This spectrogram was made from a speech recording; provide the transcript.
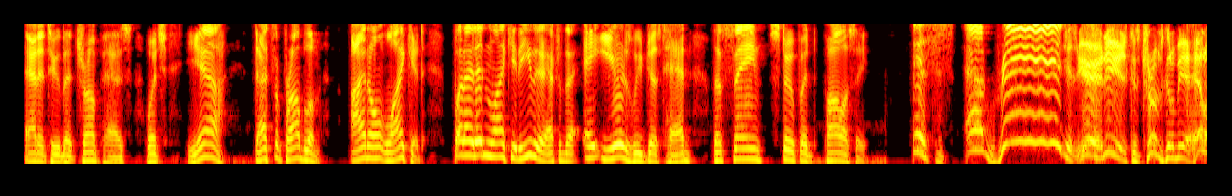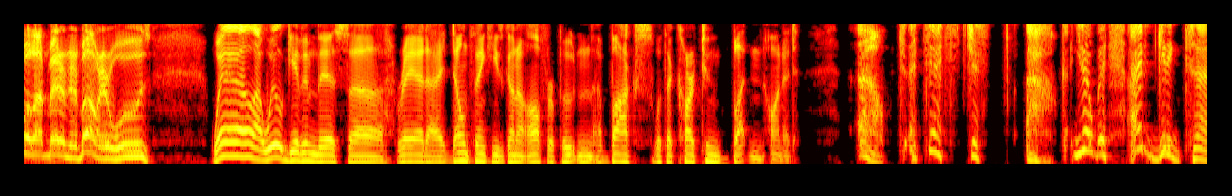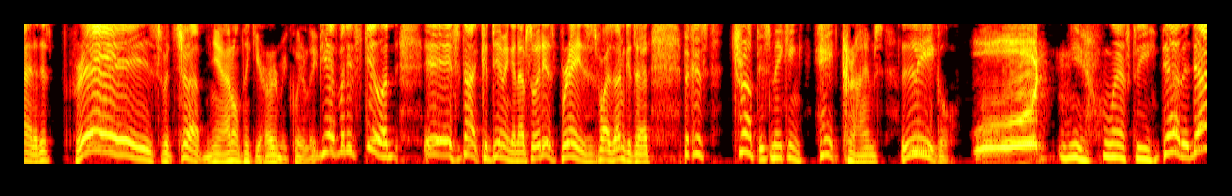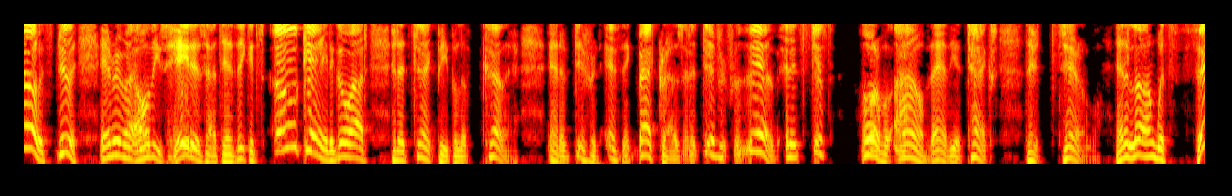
attitude that Trump has, which, yeah, that's a problem. I don't like it. But I didn't like it either after the eight years we've just had the same stupid policy. This is outrageous. Yeah, it is, because Trump's going to be a hell of a lot better than Obama ever was. Well, I will give him this, uh, Red. I don't think he's going to offer Putin a box with a cartoon button on it. Oh, that's just, oh, you know, I'm getting tired of this praise for Trump. Yeah, I don't think you heard me clearly. Yes, but it's still, it's not condemning enough. So it is praise as far as I'm concerned because Trump is making hate crimes legal. Yeah, lefty. No, no, it's really everybody, all these haters out there think it's okay to go out and attack people of color and of different ethnic backgrounds that are different from them. And it's just horrible. I hope they the attacks. They're terrible. And along with fake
